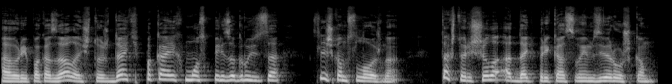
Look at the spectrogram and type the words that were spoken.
Аури показалось, что ждать, пока их мозг перезагрузится, слишком сложно, так что решила отдать приказ своим зверушкам.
